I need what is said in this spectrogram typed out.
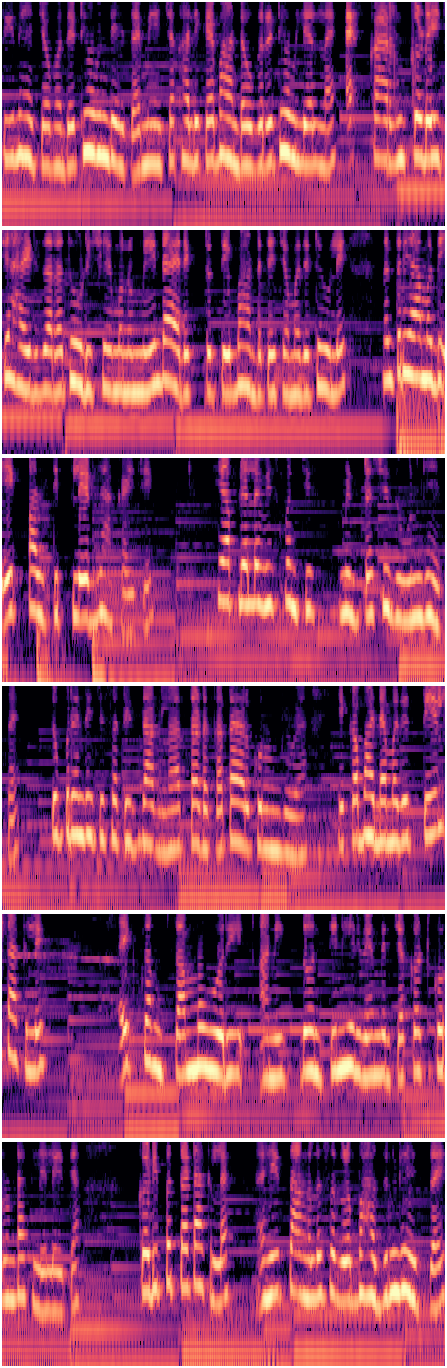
टीन ह्याच्यामध्ये ठेवून द्यायचा आहे. मी ह्याच्या खाली काही भांडं वगैरे ठेवलेलं नाही. कारण कढईची हाईट जरा थोडीशी आहे म्हणून मी डायरेक्ट ते भांडं त्याच्यामध्ये ठेवले. नंतर ह्यामध्ये एक पालती प्लेट झाकायची. हे आपल्याला वीस पंचवीस मिनटं शिजवून घ्यायचं आहे. तोपर्यंत त्याच्यासाठी लागणारा तडका तयार करून घेऊया. एका भांड्यामध्ये तेल टाकले. एक चमचा मोहरी आणि दोन तीन हिरव्या मिरच्या कट करून टाकलेल्या आहेत त्या. कढीपत्ता टाकला हे चांगलं सगळं भाजून घ्यायचं आहे.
